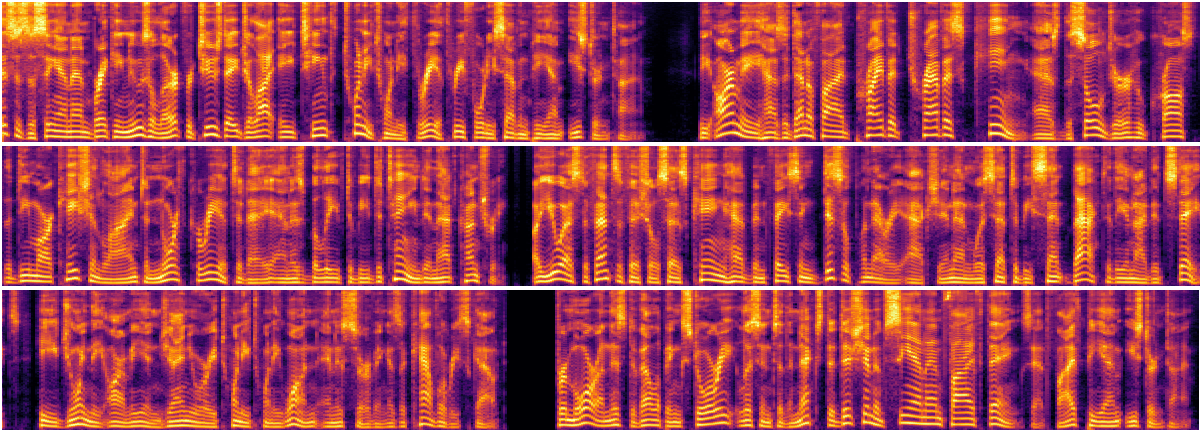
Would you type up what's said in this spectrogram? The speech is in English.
This is a CNN breaking news alert for Tuesday, July 18th, 2023 at 3:47 p.m. Eastern Time. The Army has identified Private Travis King as the soldier who crossed the demarcation line to North Korea today and is believed to be detained in that country. A U.S. defense official says King had been facing disciplinary action and was set to be sent back to the United States. He joined the Army in January 2021 and is serving as a cavalry scout. For more on this developing story, listen to the next edition of CNN 5 Things at 5 p.m. Eastern Time.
